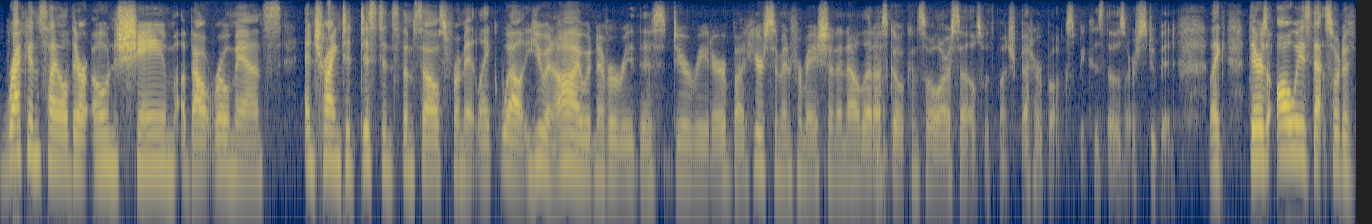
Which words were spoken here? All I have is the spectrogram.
reconcile their own shame about romance and trying to distance themselves from it. Like well you and i would never read this dear reader but here's some information and now let us go console ourselves with much better books because those are stupid. Like there's always that sort of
